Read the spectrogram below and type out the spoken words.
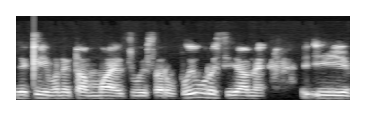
який вони там мають свою сферу впливу росіяни, і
